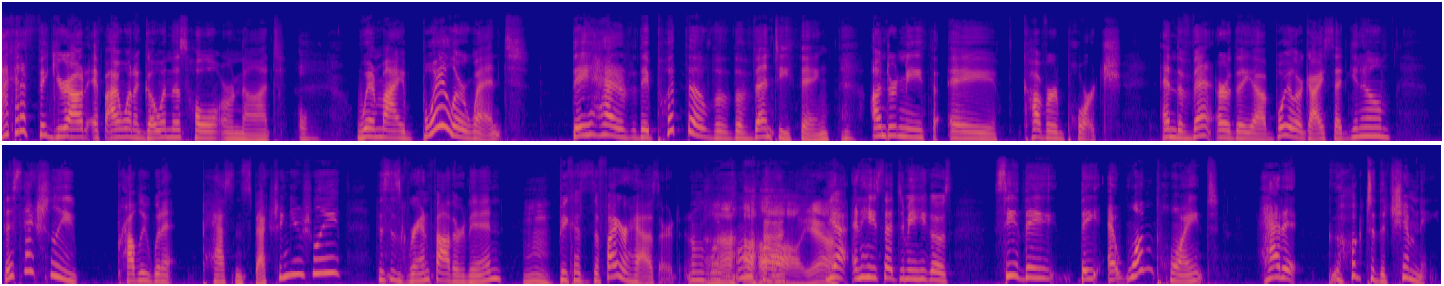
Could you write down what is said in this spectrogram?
I got to figure out if I want to go in this hole or not. Oh. When my boiler went, they had they put the, the the venti thing underneath a covered porch, and the vent or the uh, boiler guy said, "You know, this actually probably wouldn't pass inspection usually. This is grandfathered in because it's a fire hazard." And I was like. Oh, "Okay. yeah. yeah." And he said to me, he goes, "See, they they at one point had it hooked to the chimney,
